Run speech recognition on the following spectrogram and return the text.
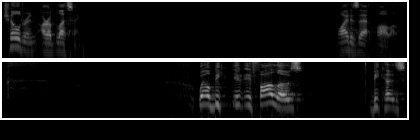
children are a blessing. Why does that follow? well, it, it follows because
